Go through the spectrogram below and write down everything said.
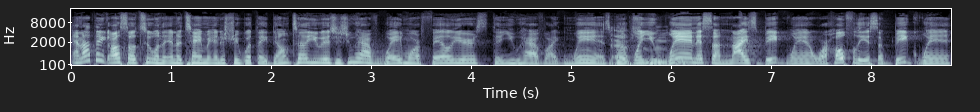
and I think also too in the entertainment industry, what they don't tell you is, is you have way more failures than you have like wins. But when you win, it's a nice big win, or hopefully it's a big win,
